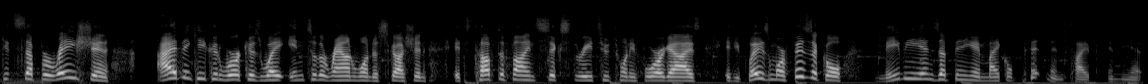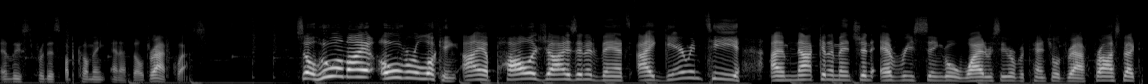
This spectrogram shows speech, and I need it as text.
get separation, I think he could work his way into the round one discussion. It's tough to find 6'3, 224 guys. If he plays more physical, maybe he ends up being a Michael Pittman type in the end, at least for this upcoming NFL draft class. So, who am I overlooking? I apologize in advance. I guarantee I'm not going to mention every single wide receiver potential draft prospect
